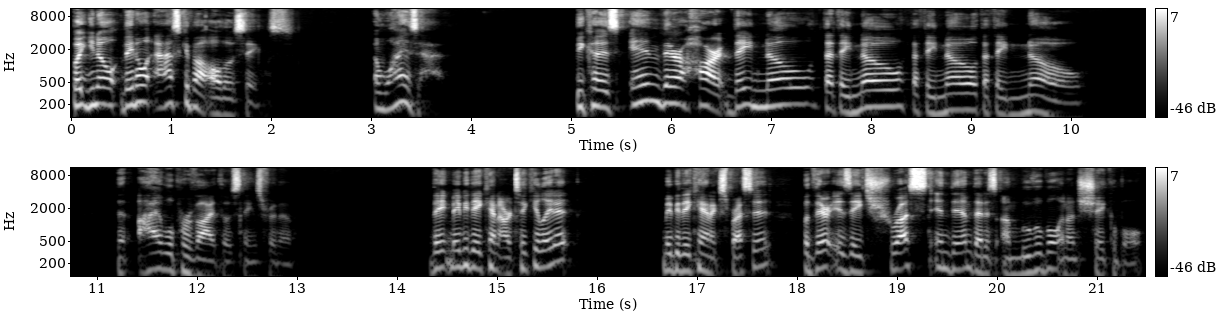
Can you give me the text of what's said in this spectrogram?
But you know, they don't ask about all those things. And why is that? Because in their heart, they know that they know that they know that they know that I will provide those things for them. They, maybe they can't articulate it, maybe they can't express it, but there is a trust in them that is unmovable and unshakable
